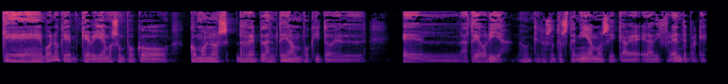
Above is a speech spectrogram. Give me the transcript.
que, bueno, que, que, veíamos un poco cómo nos replantea un poquito el, el, la teoría ¿no? que nosotros teníamos y que era diferente porque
